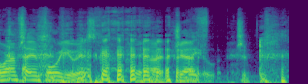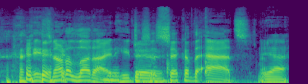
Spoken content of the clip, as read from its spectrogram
what I'm saying for you is, uh, Jeff, he's not a luddite. He just is sick of the ads. yeah,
